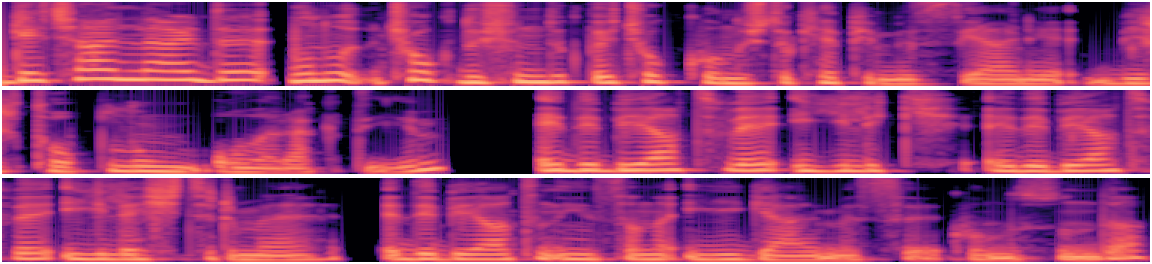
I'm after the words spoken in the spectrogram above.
Geçenlerde bunu çok düşündük ve çok konuştuk hepimiz yani bir toplum olarak diyeyim. Edebiyat ve iyilik, edebiyat ve iyileştirme, edebiyatın insana iyi gelmesi konusunda.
